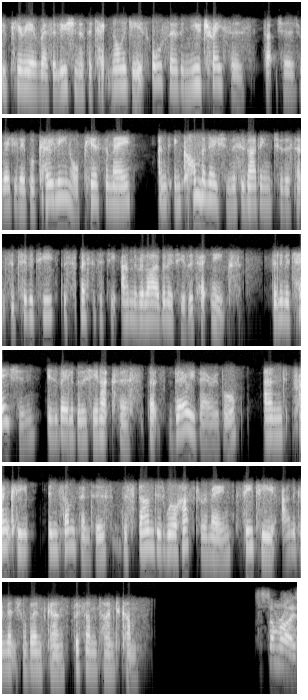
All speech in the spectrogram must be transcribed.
superior resolution of the technology, it's also the new tracers such as radiolabeled choline or PSMA. And in combination, this is adding to the sensitivity, the specificity, and the reliability of the techniques. The limitation is availability and access. That's very variable. And frankly, in some centres, the standard will have to remain CT and a conventional bone scan for some time to come. To summarise,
